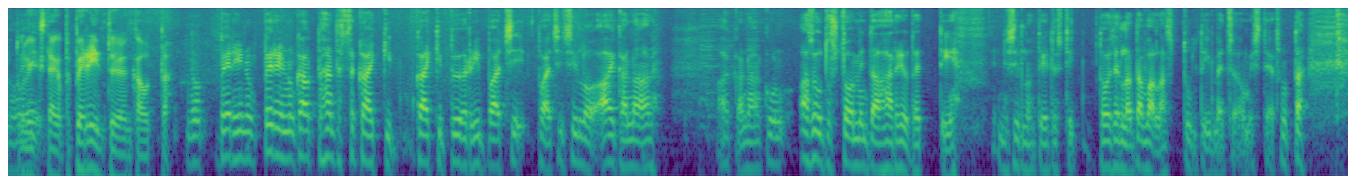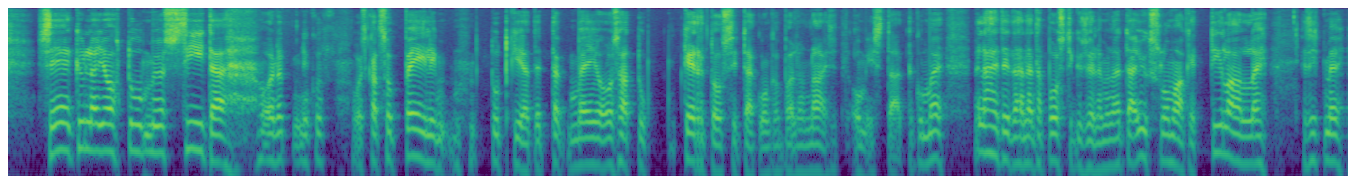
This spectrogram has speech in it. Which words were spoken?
no tuliko tämä perintöjen kautta? No perinnön, perinnön kauttahan tässä kaikki, kaikki pyörii, paitsi, paitsi silloin aikanaan, aikanaan, kun asutustoimintaa harjoitettiin, niin silloin tietysti toisella tavalla tultiin metsäomistajaksi. Mutta se kyllä johtuu myös siitä, niin kuin voisi katsoa peilin tutkijat, että me ei ole osattu kertoa sitä, kuinka paljon naiset omistaa. Että kun me, me lähetetään näitä postikyselyjä, me lähetetään yksi lomake tilalle ja sitten me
